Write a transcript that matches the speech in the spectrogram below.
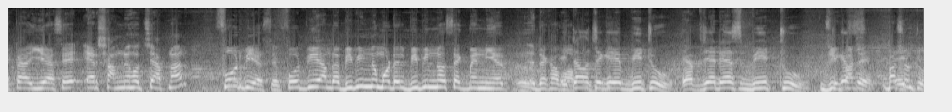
একটা ইয়ে আছে। এর সামনে হচ্ছে আপনার ফোর বি আছে ফোর বি আমরা বিভিন্ন মডেল বিভিন্ন সেগমেন্ট নিয়ে দেখাবো এটা হচ্ছে গিয়ে B two F Z S B two ঠিক আছে? এই- 2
